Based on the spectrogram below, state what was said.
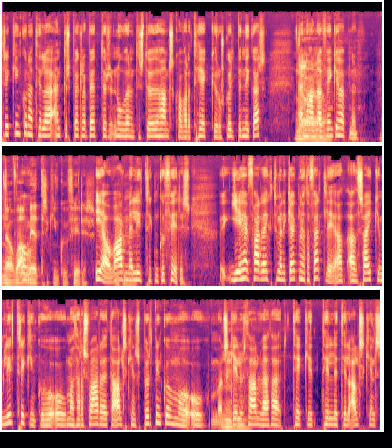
trygginguna til að endur spekla betur núverandi stöðu hans hvað var að tekjur og skuldbindningar en Já, hann já. hafi fengið höfnun. Já, var Og- með tryggingu fyrir. Já, var með líftryggingu fyrir. Ég hef farið ekkert með í gegnum þetta ferli að, að sækjum líftryggingu og, og maður þarf að svara þetta allskynns spurningum og, og maður skilur það alveg að það tekið tillit til allskynns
